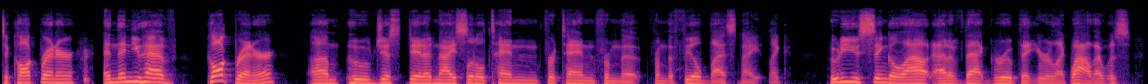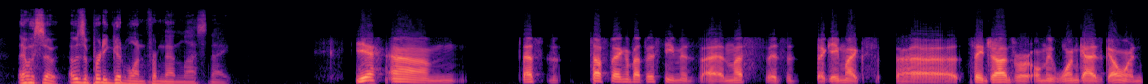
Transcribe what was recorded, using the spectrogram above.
to Kalkbrenner, and then you have Kalkbrenner, um, who just did a nice little ten for ten from the from the field last night. Like, who do you single out out of that group that you're like, wow, that was that was a that was a pretty good one from them last night. Yeah, um, that's the tough thing about this team is uh, unless it's a, a game like uh, St. John's where only one guy's going,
